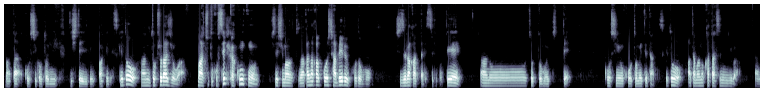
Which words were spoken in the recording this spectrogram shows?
またこう仕事に復帰しているわけですけど、あの読書ラジオは、まあちょっとこう席がコンコンしてしまうとなかなかこう喋ることもしづらかったりするので、あのちょっと思い切って更新をこう止めてたんですけど、頭の片隅にはあの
